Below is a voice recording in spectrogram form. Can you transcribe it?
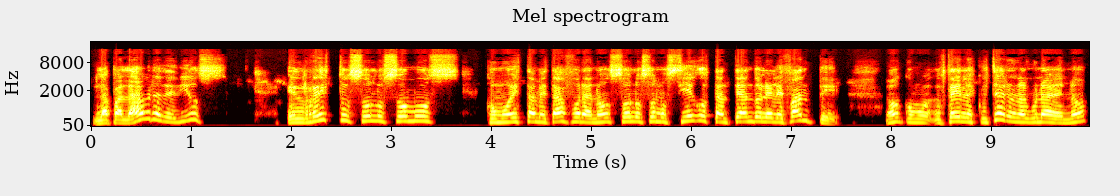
la palabra de Dios. El resto solo somos como esta metáfora, ¿no? Solo somos ciegos tanteando el elefante, ¿no? Como ustedes la escucharon alguna vez, ¿no?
